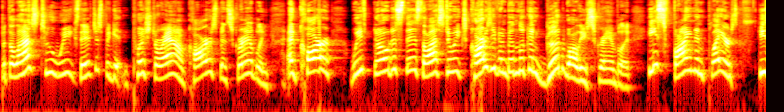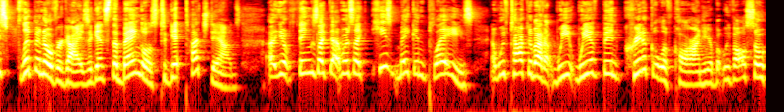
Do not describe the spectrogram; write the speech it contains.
But the last two weeks, they've just been getting pushed around. Carr's been scrambling. And Carr, we've noticed this the last two weeks. Carr's even been looking good while he's scrambling. He's finding players. He's flipping over guys against the Bengals to get touchdowns. Uh, you know, things like that it's like he's making plays. And we've talked about it. We we have been critical of Carr on here, but we've also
